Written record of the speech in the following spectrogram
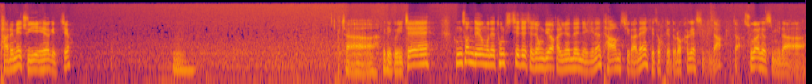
발음에 주의해야겠죠. 음. 자, 그리고 이제 흥선대원군의 통치체제 재정비와 관련된 얘기는 다음 시간에 계속되도록 하겠습니다. 자, 수고하셨습니다.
